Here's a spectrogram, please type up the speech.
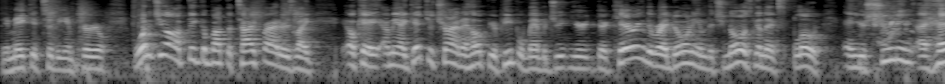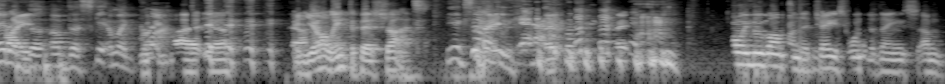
They make it to the Imperial. What did you all think about the Tie Fighters? Like, okay, I mean, I get you're trying to help your people, man, but you, you're they're carrying the Rhydonium that you know is going to explode, and you're shooting ahead Right. of the of the skiff. I'm like, come on. Uh, yeah. And y'all ain't the best shots. Yeah, exactly. Yeah. Before we move on from the chase, one of the things I'm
